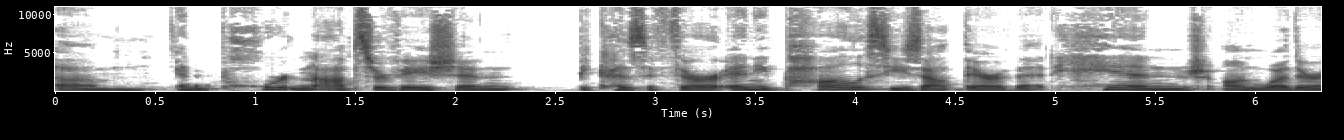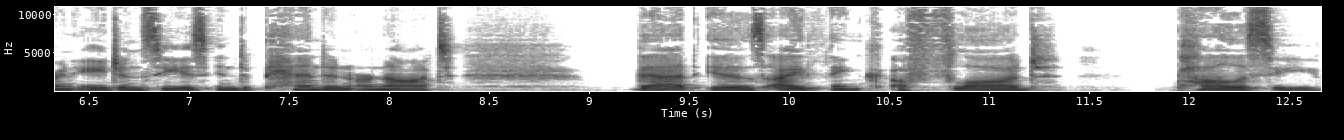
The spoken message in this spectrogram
um, an important observation because if there are any policies out there that hinge on whether an agency is independent or not, that is, I think, a flawed policy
